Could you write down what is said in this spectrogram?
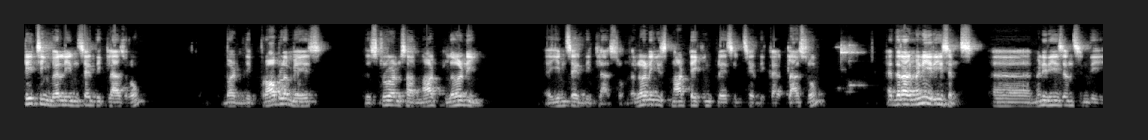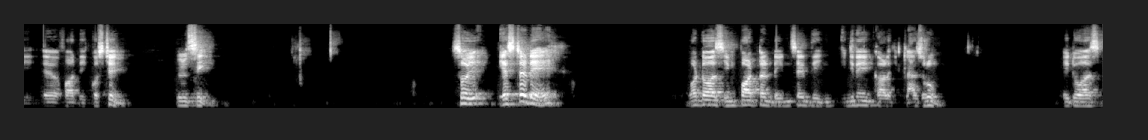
teaching well inside the classroom. But the problem is the students are not learning inside the classroom. The learning is not taking place inside the classroom. And there are many reasons, uh, many reasons in the uh, for the question. We will see. So yesterday, what was important inside the engineering college classroom? It was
